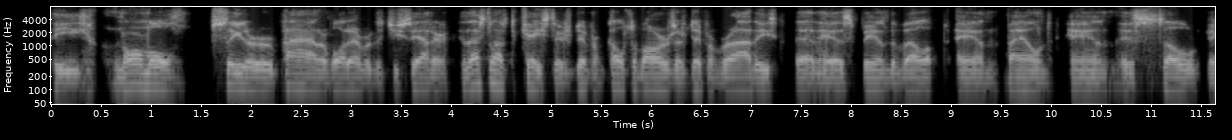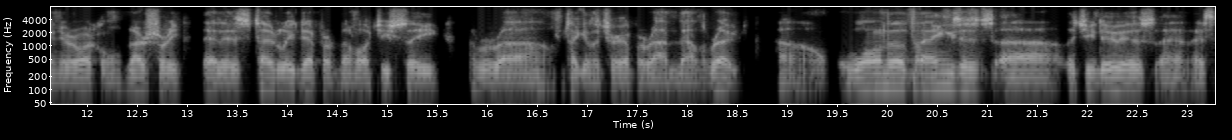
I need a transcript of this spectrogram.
the normal cedar or pine or whatever that you see out here. And that's not the case. There's different cultivars, there's different varieties that has been developed and found and is sold in your Oracle nursery that is totally different than what you see uh, taking the trip or riding down the road. Uh, one of the things is uh, that you do is uh, it's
